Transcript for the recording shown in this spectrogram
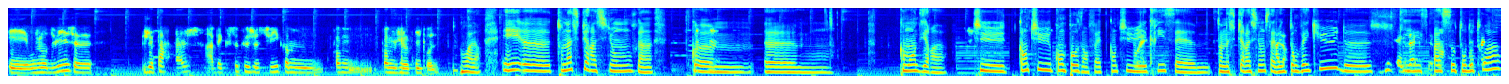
Et aujourd'hui, je, je partage avec ce que je suis comme, comme, comme je compose. Voilà. Et euh, ton inspiration, comment dire, euh, tu, quand tu composes en fait, quand tu Ouais. écris, c'est ton inspiration, ça vient de ton vécu, de ce qui se passe autour de En fait, toi?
